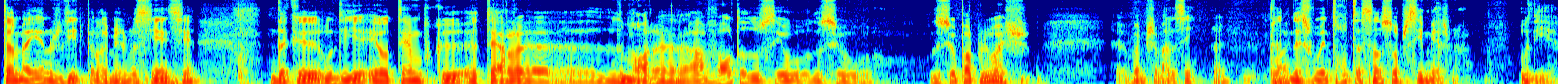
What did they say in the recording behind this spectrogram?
também é-nos dito pela mesma ciência de que o dia é o tempo que a Terra demora à volta do seu, do seu, do seu próprio eixo. Vamos chamar assim. É? Portanto, claro. nesse momento de rotação sobre si mesma. O dia.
